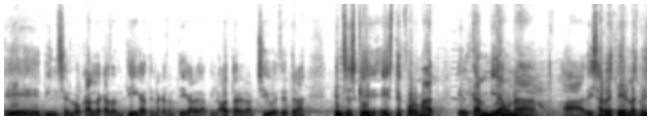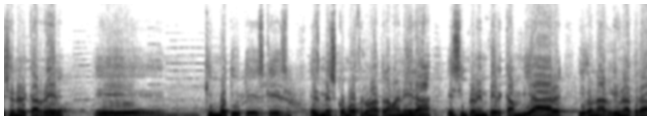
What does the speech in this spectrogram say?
eh, dins en local, la casa antiga, ten la casa antiga, la pilota, l'arxiu, etc. Penses que este format el canvia una, a deixar de fer l'exposició en el carrer eh, quin motiu té? És que és, és més còmode fer-ho d'una altra manera? És simplement per canviar i donar-li una altra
